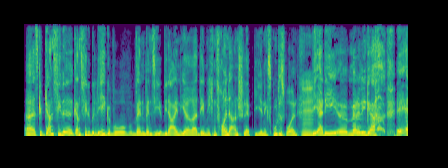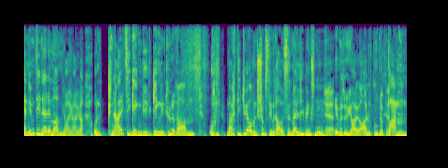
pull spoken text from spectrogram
Äh, es gibt ganz viele, ganz viele Belege, wo, wenn, wenn sie wieder einen ihrer dämlichen Freunde anschleppt, die ihr nichts Gutes wollen, wie er die äh, mehr oder weniger, er, nimmt ihn dann immer, ja, ja, ja, und knallt sie gegen, die, gegen den Türrahmen und macht die Tür auf und schubst ihn raus. Das ist mein Lieblingsmove. Ja. Immer so, ja, ja, alles gut, bam,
